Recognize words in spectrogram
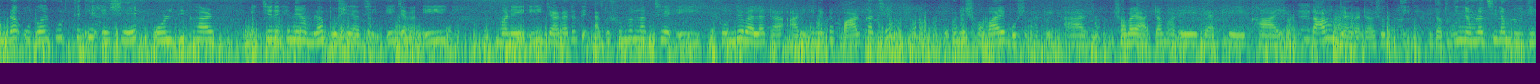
আমরা উদয়পুর থেকে এসে ওল্ড দীঘার বিচের এখানে আমরা বসে আছি। এই জায়গা, এই মানে এই জায়গাটাতে এত সুন্দর লাগছে, এই সন্ধেবেলাটা। আর এখানে একটা পার্ক আছে, ওখানে সবাই বসে থাকে আর সবাই আড্ডা মারে, দেখে, খায়। দারুণ জায়গাটা, সত্যি। যতদিন আমরা ছিলাম দুই দিন,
